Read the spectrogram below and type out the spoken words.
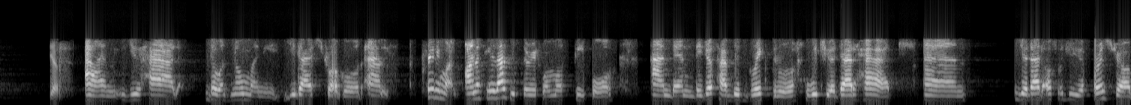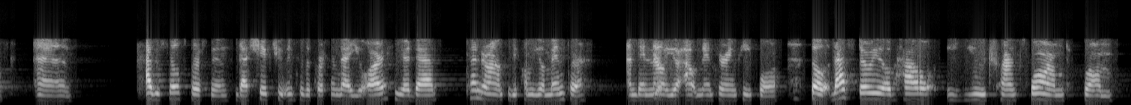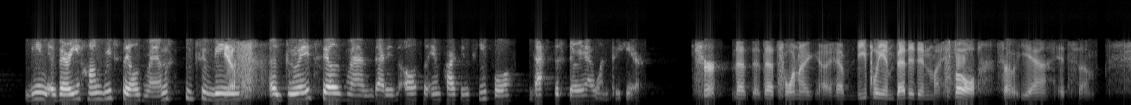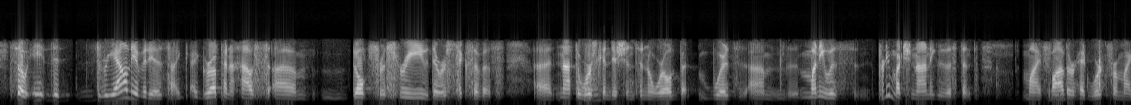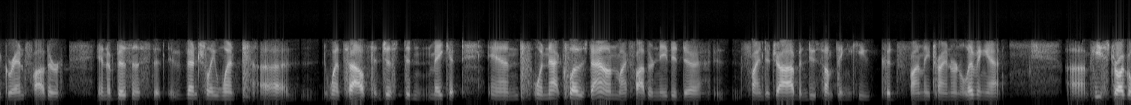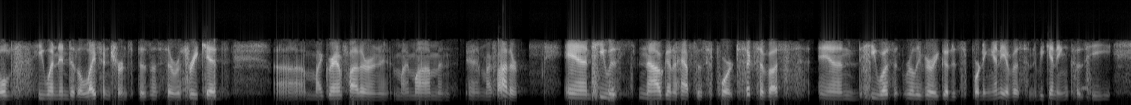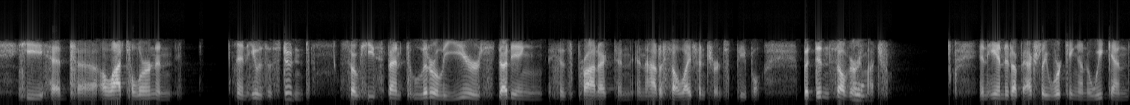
Yes. And you had there was no money. You guys struggled and pretty much honestly that's the story for most people. And then they just have this breakthrough which your dad had and your dad offered you your first job and as a salesperson that shaped you into the person that you are, your dad turned around to become your mentor. And then now you're out mentoring people. So that story of how you transformed from being a very hungry salesman to being a great salesman that is also impacting people, that's the story I want to hear. Sure, that, that that's one I, I have deeply embedded in my soul. So yeah, it's um, so it, the the reality of it is, I, I grew up in a house um, built for three. There were six of us. Uh, not the worst mm-hmm. conditions in the world, but where um, money was pretty much non-existent. My mm-hmm. father had worked for my grandfather in a business that eventually went uh, went south and just didn't make it. And when that closed down, my father needed to find a job and do something he could finally try and earn a living at. Um, he struggled. He went into the life insurance business. There were three kids, uh, my grandfather and my mom and and my father, and he was now going to have to support six of us. And he wasn't really very good at supporting any of us in the beginning because he he had uh, a lot to learn and and he was a student. So he spent literally years studying his product and, and how to sell life insurance to people, but didn't sell very yeah. much and he ended up actually working on the weekends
